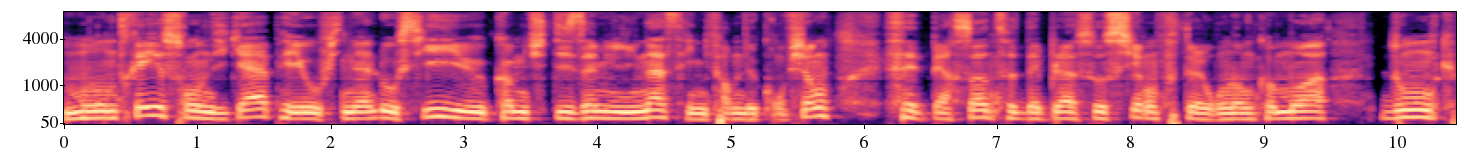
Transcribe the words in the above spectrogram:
montrer son handicap et au final aussi, euh, comme tu disais Milina, c'est une forme de confiance. Cette personne se déplace aussi en fauteuil roulant comme moi, donc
